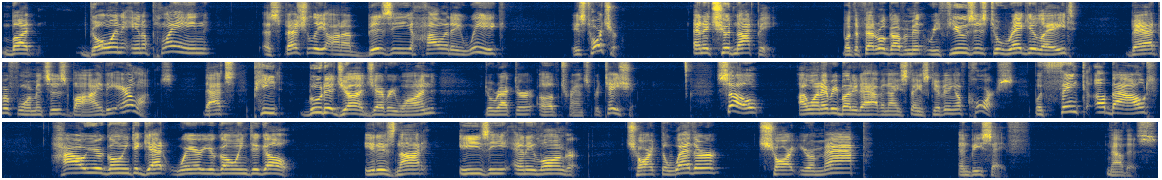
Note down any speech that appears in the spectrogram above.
but going in a plane, especially on a busy holiday week, is torture. And it should not be. But the federal government refuses to regulate bad performances by the airlines. That's Pete Buttigieg, everyone, Director of Transportation. So, I want everybody to have a nice Thanksgiving, of course, but think about how you're going to get where you're going to go. It is not easy any longer. Chart the weather, chart your map, and be safe. Now, this.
